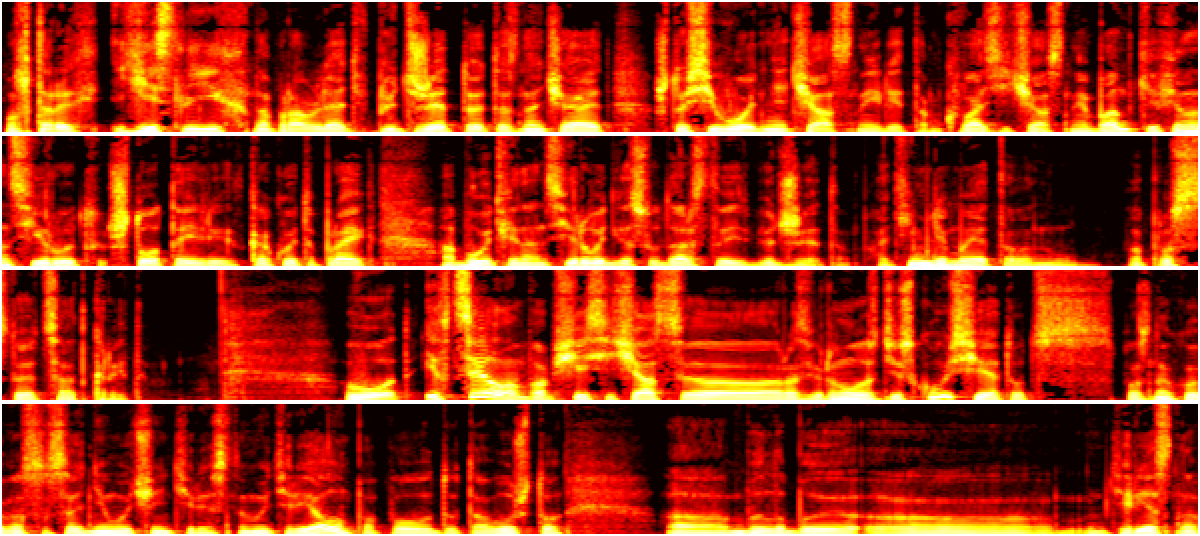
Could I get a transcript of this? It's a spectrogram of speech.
Во-вторых, если их направлять в бюджет, то это означает, что сегодня частные или там квазичастные банки финансируют что-то или какой-то проект, а будет финансировать государство из бюджета. Хотим ли мы этого? Ну, вопрос остается открытым. Вот. И в целом вообще сейчас э, развернулась дискуссия, я тут познакомился с одним очень интересным материалом по поводу того, что э, было бы э, интересно,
